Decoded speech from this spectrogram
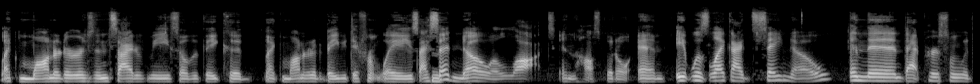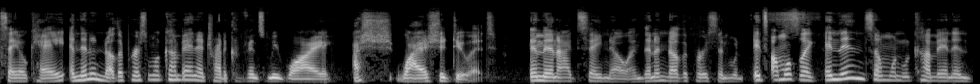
like monitors inside of me so that they could like monitor the baby different ways. I hmm. said no a lot in the hospital and it was like I'd say no and then that person would say okay and then another person would come in and try to convince me why I sh- why I should do it and then I'd say no, and then another person would. It's almost like, and then someone would come in and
